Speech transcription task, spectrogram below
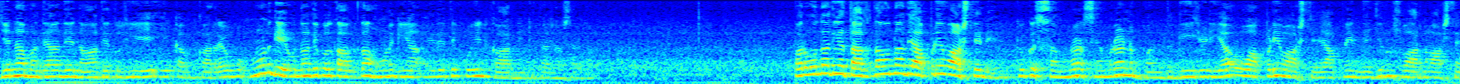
ਜਿਨ੍ਹਾਂ ਬੰਦਿਆਂ ਦੇ ਨਾਂ ਤੇ ਤੁਸੀਂ ਇਹ ਇਹ ਕੰਮ ਕਰ ਰਹੇ ਹੋ, ਹੋਣਗੇ, ਉਹਨਾਂ ਦੇ ਕੋਲ ਤਾਕਤਾਂ ਹੋਣਗੀਆਂ, ਇਹਦੇ ਤੇ ਕੋਈ ਇਨਕਾਰ ਨਹੀਂ ਕੀਤਾ ਜਾ ਸਕਦਾ। ਪਰ ਉਹਨਾਂ ਦੀਆਂ ਤਾਕਤਾਂ ਉਹਨਾਂ ਦੇ ਆਪਣੇ ਵਾਸਤੇ ਨੇ, ਕਿਉਂਕਿ ਸਿਮਰਨ ਸਿਮਰਨ ਬੰਦਗੀ ਜਿਹੜੀ ਆ, ਉਹ ਆਪਣੇ ਵਾਸਤੇ ਆਪਣੇ ਨਿੱਜ ਨੂੰ ਸਵਾਰਨ ਵਾਸਤੇ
